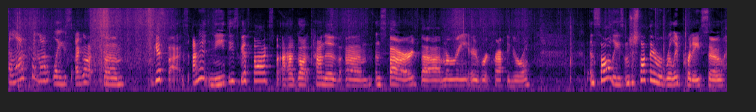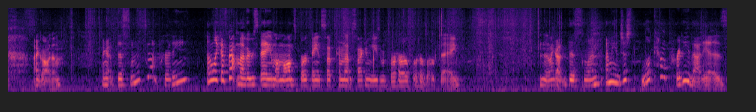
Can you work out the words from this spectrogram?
And last but not least, I got some gift bags. I didn't need these gift bags, but I got kind of um, inspired by Marie over at Crafty Girl. And saw these and just thought they were really pretty, so I got them. I got this one. It's not pretty. And like, I've got Mother's Day and my mom's birthday and stuff coming up, so I can use them for her for her birthday. And then I got this one. I mean, just look how pretty that is.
